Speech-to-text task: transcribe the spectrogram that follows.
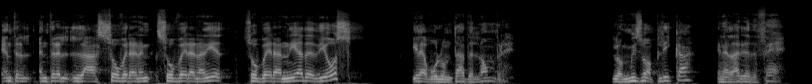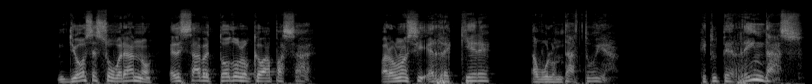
entre, la soberanía, soberanía de Dios y la voluntad del hombre. Lo mismo aplica en el área de fe. Dios es soberano, Él sabe todo lo que va a pasar. Para uno así, Él requiere la voluntad tuya. Que tú te rindas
